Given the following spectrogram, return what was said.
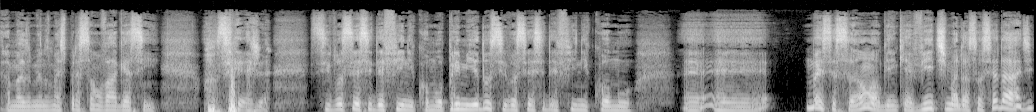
Era mais ou menos uma expressão vaga assim. Ou seja, se você se define como oprimido, se você se define como é, é, uma exceção, alguém que é vítima da sociedade,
